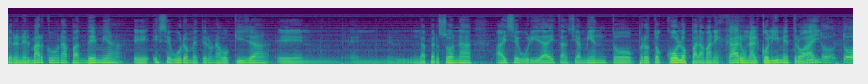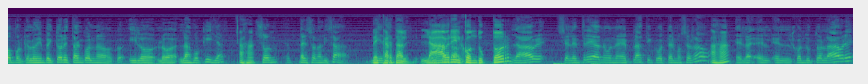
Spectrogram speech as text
Pero en el marco de una pandemia, eh, ¿es seguro meter una boquilla en, la persona? ¿Hay seguridad, distanciamiento, protocolos para manejar un alcoholímetro? Sí, ¿Hay? todo, todo, porque los inspectores están con los- y lo- lo- las boquillas Ajá, son personalizadas. descartable. La Descartable. abre el conductor. La abre, se le entrega en un eh, plástico termocerrado. Ajá. El, el- el conductor la abre,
